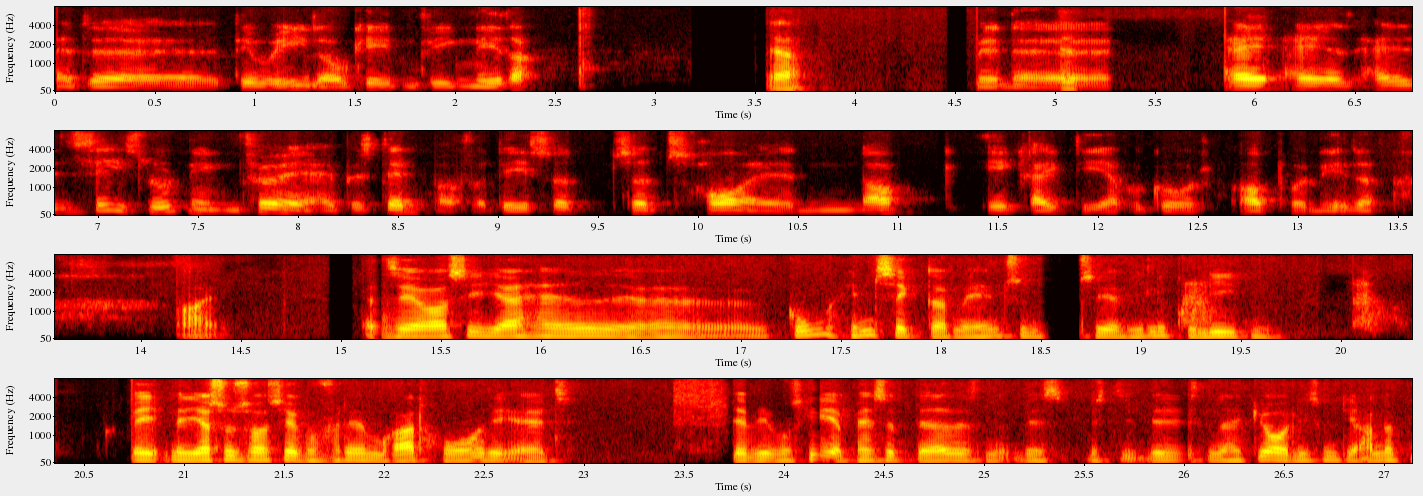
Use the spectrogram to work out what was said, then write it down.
at øh, det var helt okay, den fik en netter. Ja. Men øh, havde, havde, havde jeg set slutningen, før jeg havde bestemt mig for det, så, så tror jeg nok ikke rigtigt, at jeg var gået op på netter. Nej. Altså jeg vil også sige, at jeg havde øh, gode hensigter med hensyn til, at jeg ville kunne lide den. Men, men jeg synes også, at jeg kunne fornemme ret hurtigt, at det ville måske have passet bedre, hvis, hvis, hvis, de, hvis den havde gjort ligesom de andre b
